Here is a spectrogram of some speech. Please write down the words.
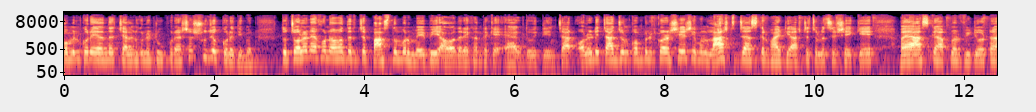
কমেন্ট করে এনাদের চ্যানেলগুলো একটু উপরে আসার সুযোগ করে দিবেন। তো চলেন এখন আমাদের যে পাঁচ নম্বর মেবি আমাদের এখান থেকে এক, দুই, তিন, চার অলরেডি চারজন কমপ্লিট করা শেষ এবং লাস্ট যে আজকের ভাইটি আসতে চলেছে, সে কে? ভাই আজকে আপনার ভিডিওটা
